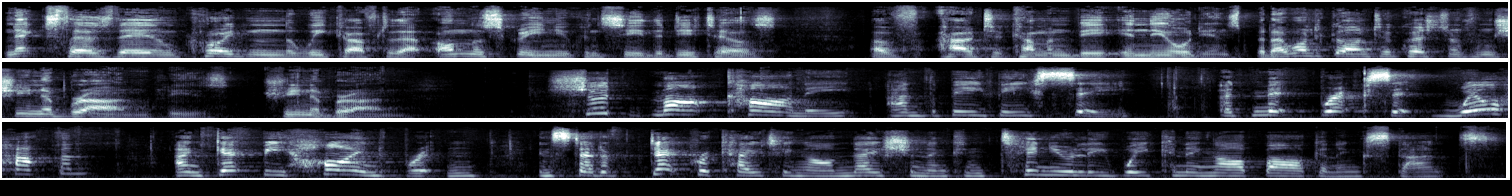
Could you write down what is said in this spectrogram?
next Thursday and Croydon the week after that. On the screen, you can see the details of how to come and be in the audience. But I want to go on to a question from Sheena Brown, please. Sheena Brown. Should Mark Carney and the BBC admit Brexit will happen and get behind Britain instead of deprecating our nation and continually weakening our bargaining stance?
